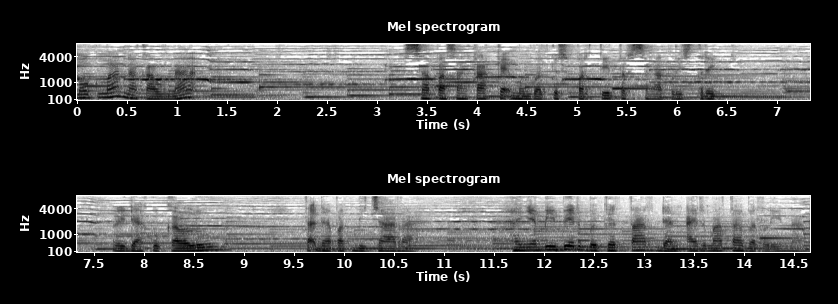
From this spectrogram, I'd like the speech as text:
Mau ke mana kau nak? Sapa sang kakek membuatku seperti tersengat listrik. Lidahku keluh, tak dapat bicara. Hanya bibir bergetar dan air mata berlinang.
